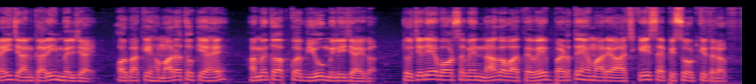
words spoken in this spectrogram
नई जानकारी मिल जाए। और बाकी हमारा तो क्या है, हमें तो आपका व्यू मिल ही जाएगा। तो चलिए अब और समय ना गवाते हुए बढ़ते हैं हमारे आज के इस एपिसोड की तरफ़।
